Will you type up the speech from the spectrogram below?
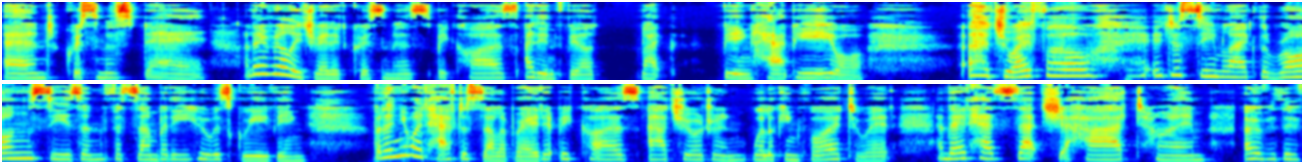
and Christmas Day. And I really dreaded Christmas because I didn't feel like being happy or uh, joyful. It just seemed like the wrong season for somebody who was grieving. But I knew I'd have to celebrate it because our children were looking forward to it and they'd had such a hard time over the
